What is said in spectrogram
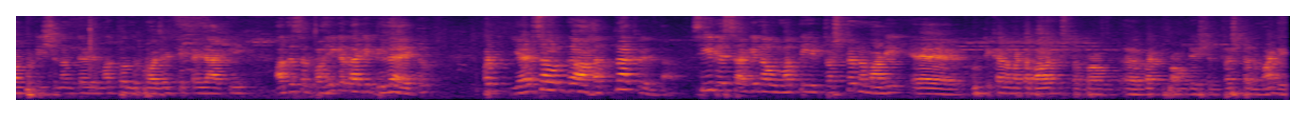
ಕಾಂಪಿಟೇಷನ್ ಅಂತ ಹೇಳಿ ಮತ್ತೊಂದು ಪ್ರಾಜೆಕ್ಟ್ಗೆ ಕೈ ಹಾಕಿ ಅದು ಸ್ವಲ್ಪ ಹೈಗಲಾಗಿ ಡಿಲೇ ಆಯಿತು. ಬಟ್ ಎರಡ್ ಸಾವಿರದ ಹದಿನಾಲ್ಕರಿಂದ ಸೀರಿಯಸ್ ಆಗಿ ನಾವು ಮತ್ತೆ ಈ ಟ್ರಸ್ಟ್ ಅನ್ನು ಮಾಡಿ ಆ, ಗುಂಟಿಕಾಲ ಮಠ ಬಾಲಕೃಷ್ಣ ಭಟ್ ಫೌಂಡೇಶನ್ ಟ್ರಸ್ಟ್ ಅನ್ನು ಮಾಡಿ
